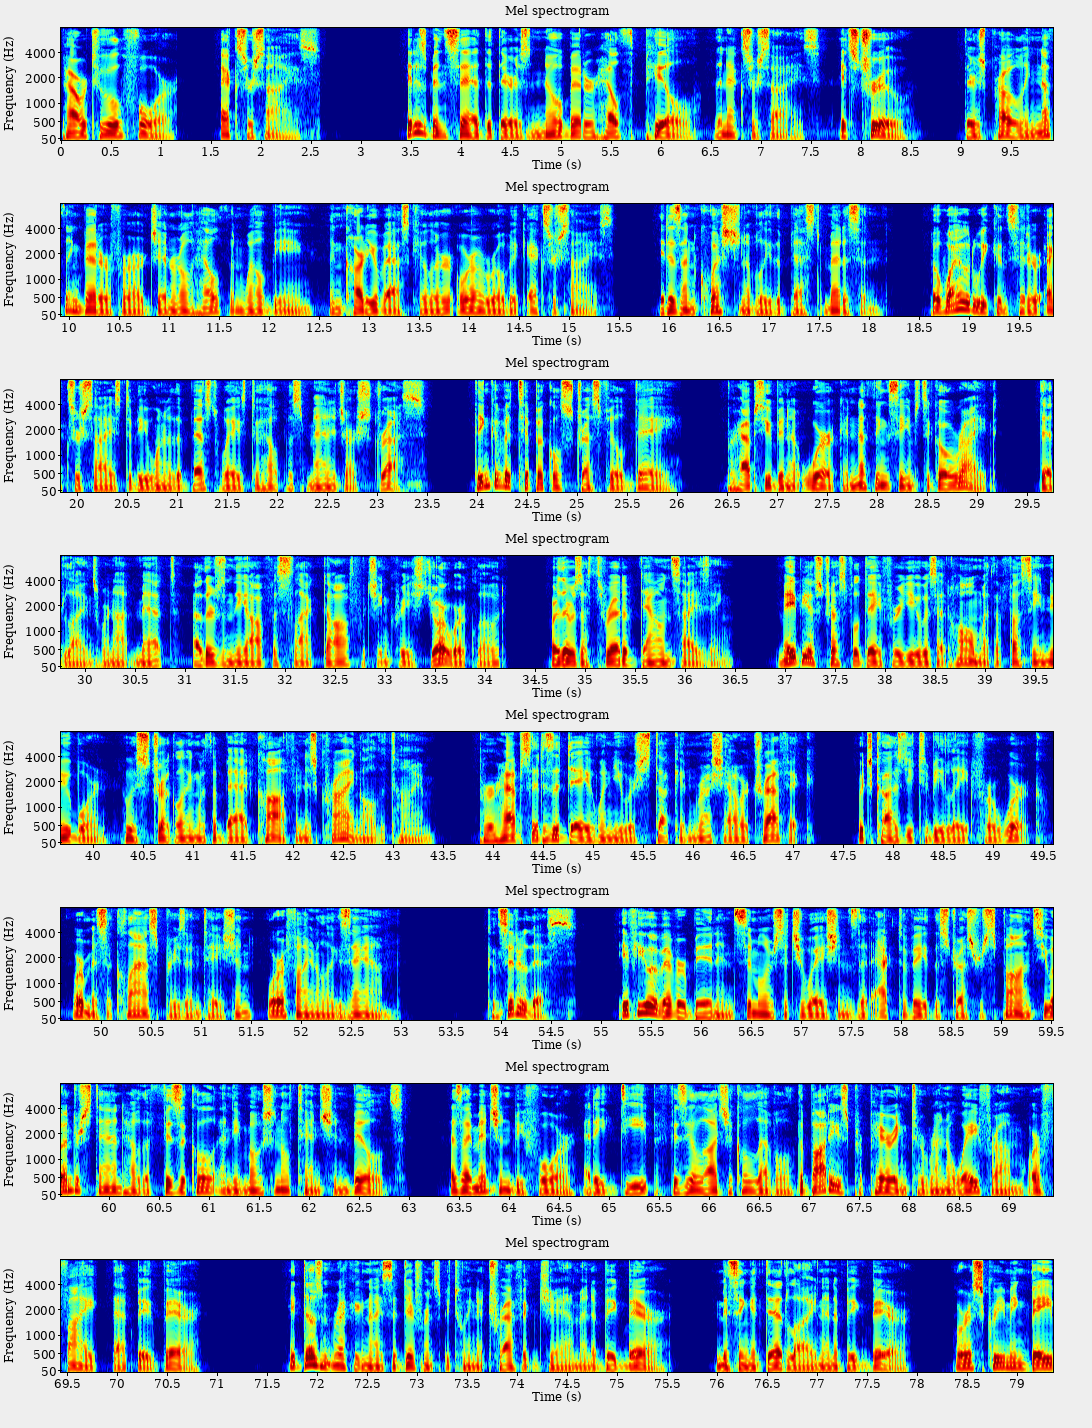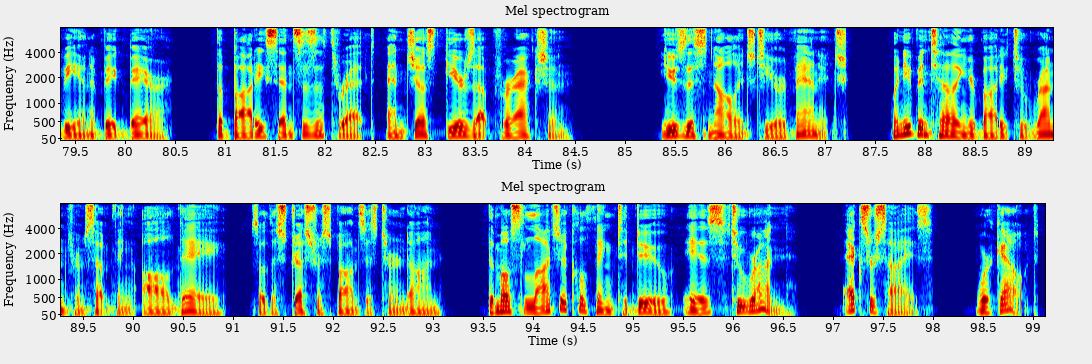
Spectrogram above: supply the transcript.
Power Tool 4 Exercise. It has been said that there is no better health pill than exercise. It's true. There's probably nothing better for our general health and well being than cardiovascular or aerobic exercise. It is unquestionably the best medicine. But why would we consider exercise to be one of the best ways to help us manage our stress? Think of a typical stress filled day. Perhaps you've been at work and nothing seems to go right. Deadlines were not met, others in the office slacked off, which increased your workload, or there was a threat of downsizing. Maybe a stressful day for you is at home with a fussy newborn who is struggling with a bad cough and is crying all the time. Perhaps it is a day when you were stuck in rush hour traffic which caused you to be late for work, or miss a class presentation, or a final exam. Consider this. If you have ever been in similar situations that activate the stress response, you understand how the physical and emotional tension builds. As I mentioned before, at a deep physiological level, the body is preparing to run away from or fight that big bear. It doesn't recognize the difference between a traffic jam and a big bear missing a deadline and a big bear, or a screaming baby and a big bear. The body senses a threat and just gears up for action. Use this knowledge to your advantage. When you've been telling your body to run from something all day, so the stress response is turned on, the most logical thing to do is to run, exercise, work out.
